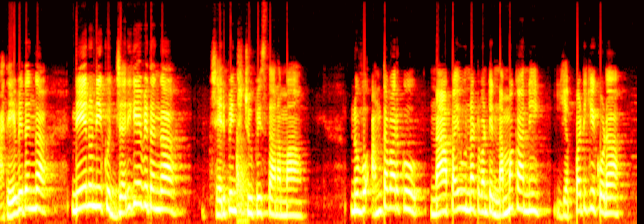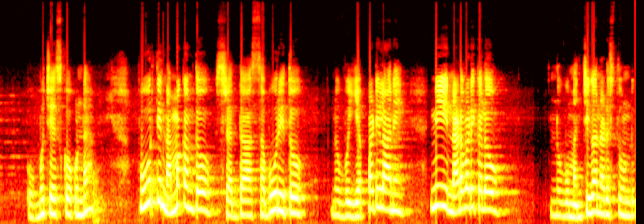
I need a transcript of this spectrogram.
అదేవిధంగా నేను నీకు జరిగే విధంగా జరిపించి చూపిస్తానమ్మా. నువ్వు అంతవరకు నాపై ఉన్నటువంటి నమ్మకాన్ని ఎప్పటికీ కూడా ఒమ్ము చేసుకోకుండా పూర్తి నమ్మకంతో శ్రద్ధ సబూరితో నువ్వు ఎప్పటిలానే నీ నడవడికలో నువ్వు మంచిగా నడుస్తూ ఉండు.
